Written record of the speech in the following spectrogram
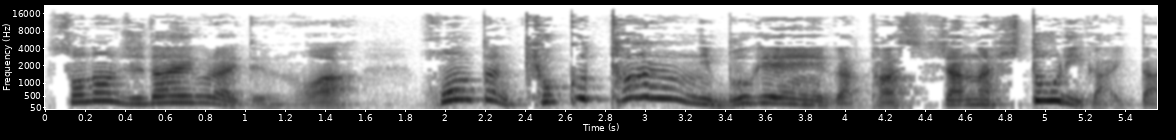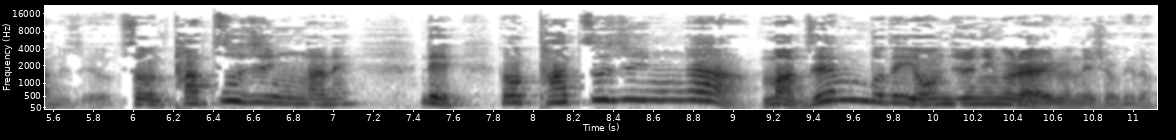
その時代ぐらいっていうのは、本当に極端に武芸が達者な一人がいたんですよ。その達人がね。で、その達人が、まあ全部で40人ぐらいいるんでしょうけど、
